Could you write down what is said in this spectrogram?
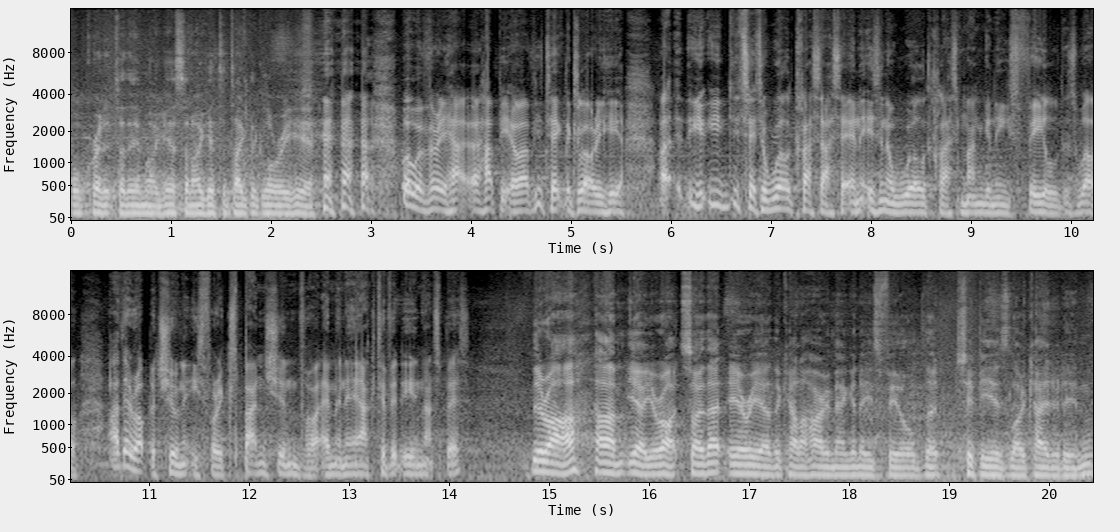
all credit to them, I guess, and I get to take the glory here. well, we're very ha happy to have you take the glory here. Uh, you, you, did say it's a world-class asset, and it is in a world-class manganese field as well. Are there opportunities for expansion, for M&A activity in that space? There are, um, yeah, you're right. So that area, the Kalahari manganese field that Tshipi is located in,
